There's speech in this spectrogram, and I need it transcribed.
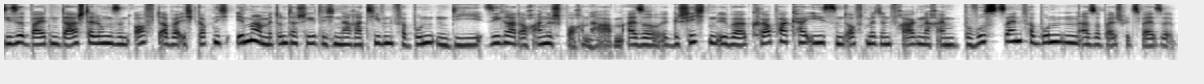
Diese beiden Darstellungen sind oft, aber ich glaube nicht immer mit unterschiedlichen Narrativen verbunden, die Sie gerade auch angesprochen haben. Also Geschichten über Körper-KIs sind oft mit den Fragen nach einem Bewusstsein verbunden, also beispielsweise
